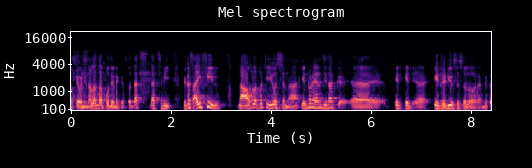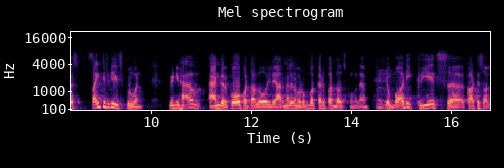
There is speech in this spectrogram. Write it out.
ஓகே நீ நல்லா இருந்தா போதும் எனக்கு. So that's that's me because I feel நான் அவங்கள பத்தி யோசிச்சேன்னா என்னோட எனர்ஜி தான் இட் இட் இட் ரெடியூசஸ் சொல்ல வரேன். Because scientifically it's proven when you have anger கோவப்பட்டாலோ இல்ல யார் மேல நம்ம ரொம்ப கடுப்பா இருந்தா வச்சுக்கோங்களேன் your body creates uh, cortisol.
